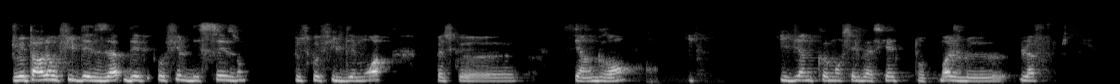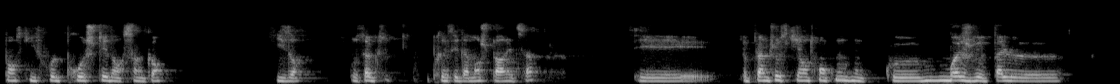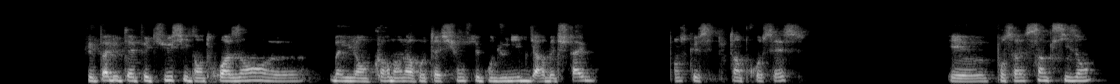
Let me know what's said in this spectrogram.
Je vais parler au fil des, au fil des saisons plus qu'au fil des mois, parce que c'est un grand qui vient de commencer le basket. Donc moi, je le, là, je pense qu'il faut le projeter dans 5 ans, 6 ans. C'est pour ça que précédemment, je parlais de ça. Il y a plein de choses qui entrent en compte. Donc euh, moi, je vais pas le, je vais pas lui taper dessus si dans trois ans, euh, bah, il est encore dans la rotation seconde unit, garbage time. Je pense que c'est tout un process. Et euh, pour ça, 5-6 ans.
